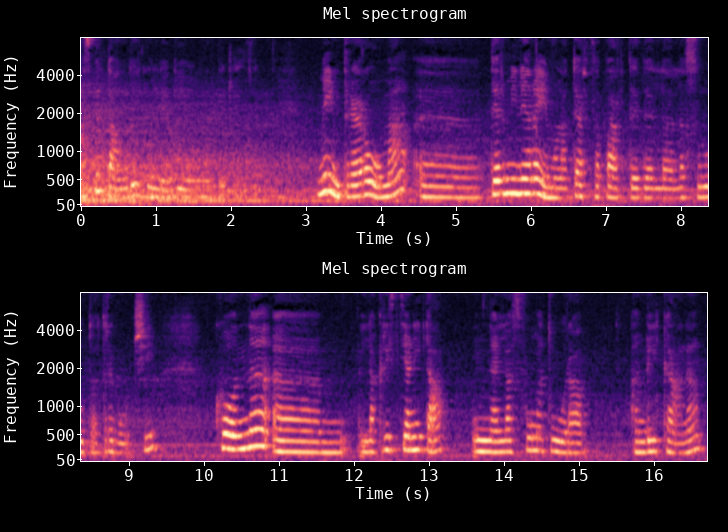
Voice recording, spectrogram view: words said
aspettando i colleghi norvegesi. Mentre a Roma eh, termineremo la terza parte dell'assoluto a tre voci con ehm, la cristianità nella sfumatura anglicana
